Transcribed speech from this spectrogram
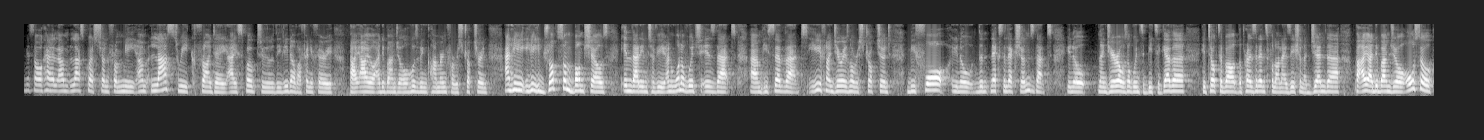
Mr. Okhai, um, last question from me. Um, last week, Friday, I spoke to the leader of Afenifere, Pa Ayo Adebanjo, who's been clamoring for restructuring. And he, he dropped some bombshells in that interview, and one of which is that um, he said that if Nigeria is not restructured before, you know, the next elections, that, you know, Nigeria was not going to be together. He talked about the president's colonization agenda. Pa Ayo Adebanjo also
